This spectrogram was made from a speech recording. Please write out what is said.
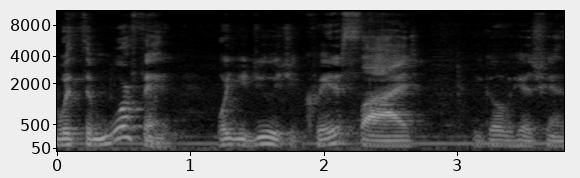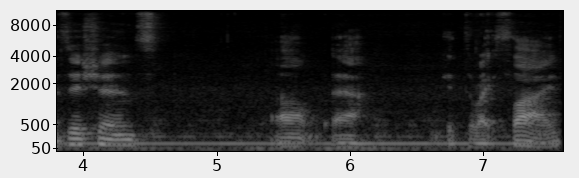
With the morphing, what you do is you create a slide, you go over here to transitions, um, yeah, get the right slide,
